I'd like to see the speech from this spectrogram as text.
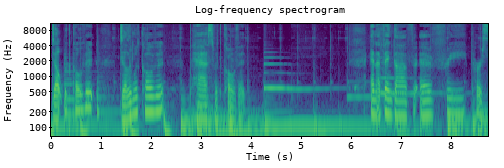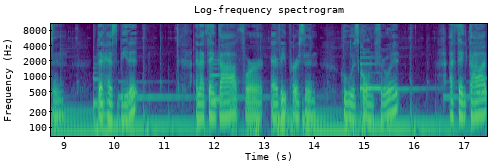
dealt with COVID, dealing with COVID, passed with COVID. And I thank God for every person that has beat it. And I thank God for every person who is going through it. I thank God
